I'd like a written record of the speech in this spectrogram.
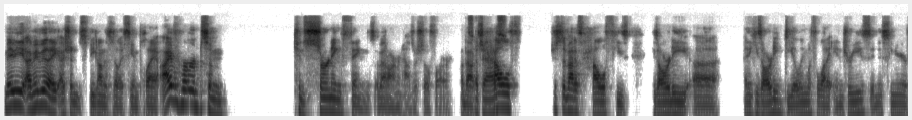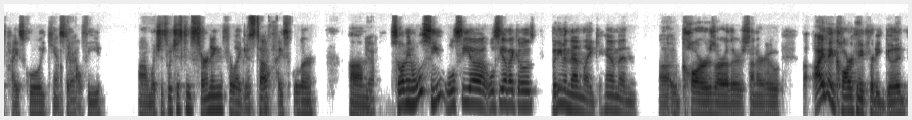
Maybe I maybe like I shouldn't speak on this until I see him play. I've heard some concerning things about Amenhauser so far about Such his as? health, just about his health. He's he's already uh I think he's already dealing with a lot of injuries in his senior year of high school. He can't stay healthy. um, which is which is concerning for like a tough. high schooler. Um, Yeah. So I mean, we'll see. We'll see. Uh, we'll see how that goes. But even then, like him and uh, Carr's our other center who I think Carr can be pretty good.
